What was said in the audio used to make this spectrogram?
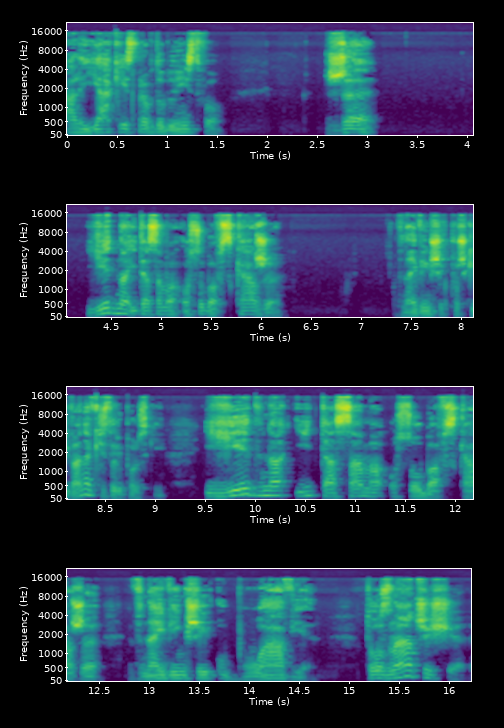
ale jakie jest prawdopodobieństwo, że jedna i ta sama osoba wskaże w największych poszukiwaniach w historii Polski i jedna i ta sama osoba wskaże w największej obławie. To znaczy się,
